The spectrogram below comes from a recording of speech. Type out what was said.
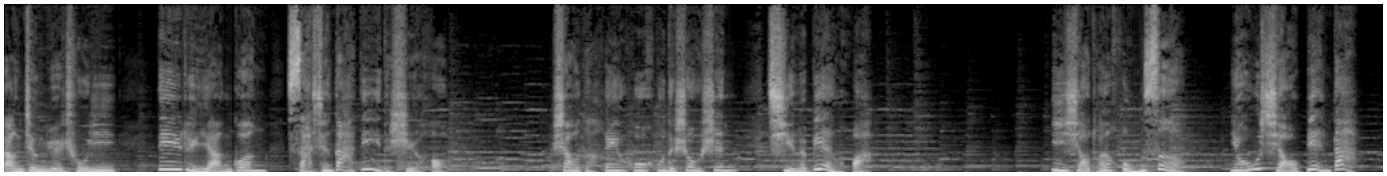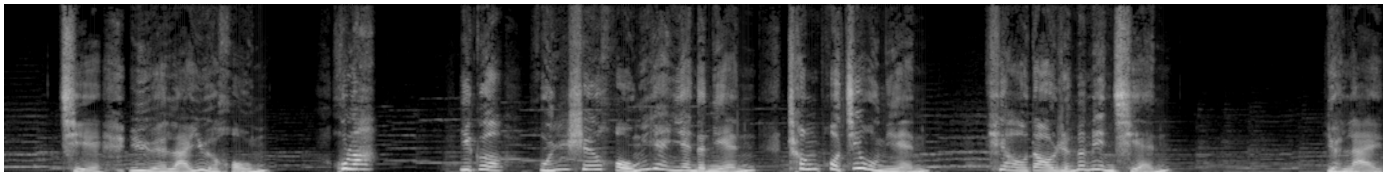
当正月初一，第一缕阳光洒向大地的时候，烧得黑乎乎的瘦身起了变化，一小团红色由小变大，且越来越红。呼啦，一个浑身红艳艳的年撑破旧年，跳到人们面前。原来，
